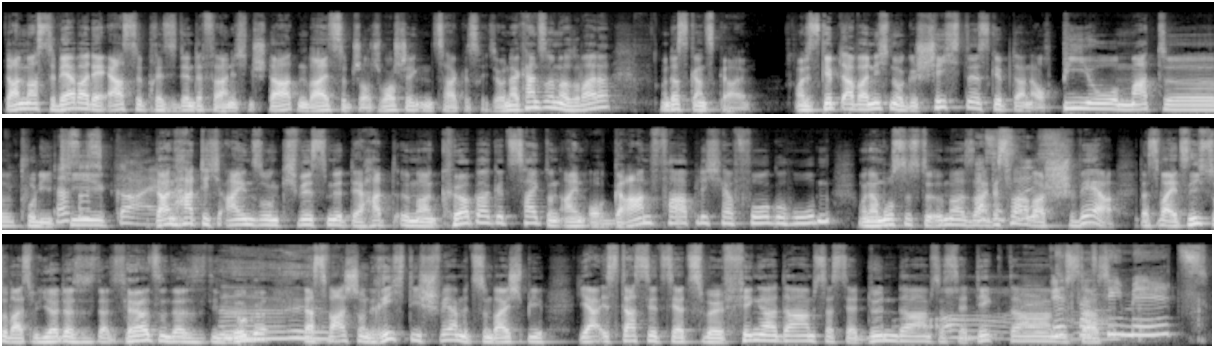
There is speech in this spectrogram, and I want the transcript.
Dann machst du, wer war der erste Präsident der Vereinigten Staaten? Weißt du, George Washington, zack, ist richtig. Und dann kannst du immer so weiter. Und das ist ganz geil. Und es gibt aber nicht nur Geschichte, es gibt dann auch Bio, Mathe, Politik. Das ist geil. Dann hatte ich einen so ein Quiz mit, der hat immer einen Körper gezeigt und ein Organ farblich hervorgehoben. Und dann musstest du immer sagen, das ist war das? aber schwer. Das war jetzt nicht so was wie, ja, das ist das Herz und das ist die Lunge. Das war schon richtig schwer mit zum Beispiel, ja, ist das jetzt der Zwölffingerdarm, ist das der Dünndarm, ist das der Oh, Dickdarm? Ist das die Milz?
